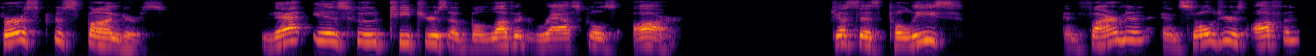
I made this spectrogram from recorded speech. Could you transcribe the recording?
first responders. That is who teachers of beloved rascals are. Just as police and firemen and soldiers often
